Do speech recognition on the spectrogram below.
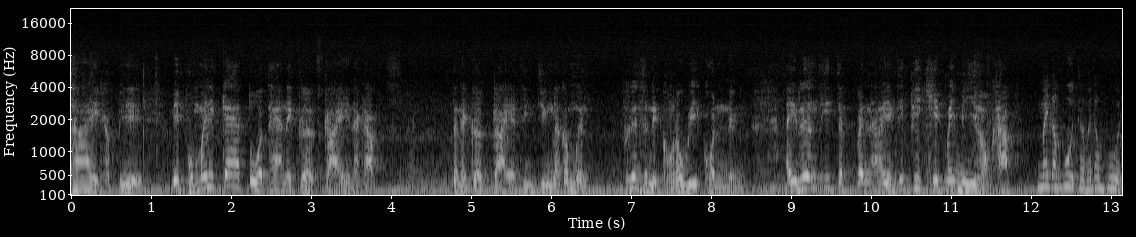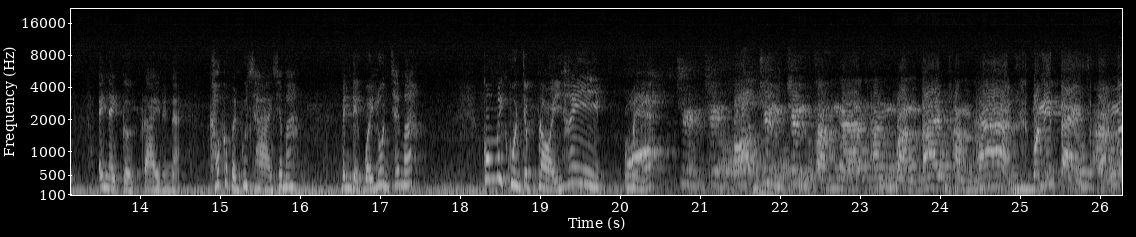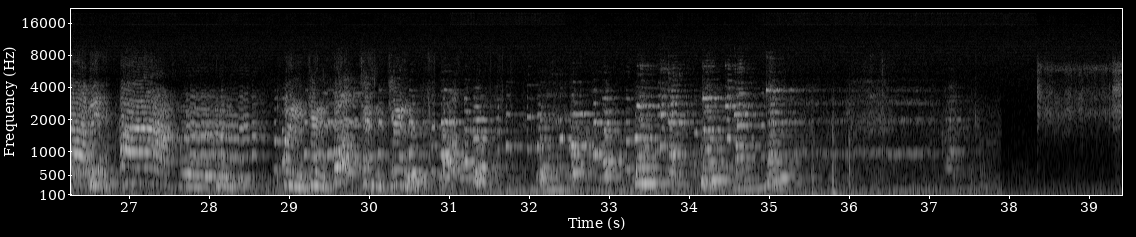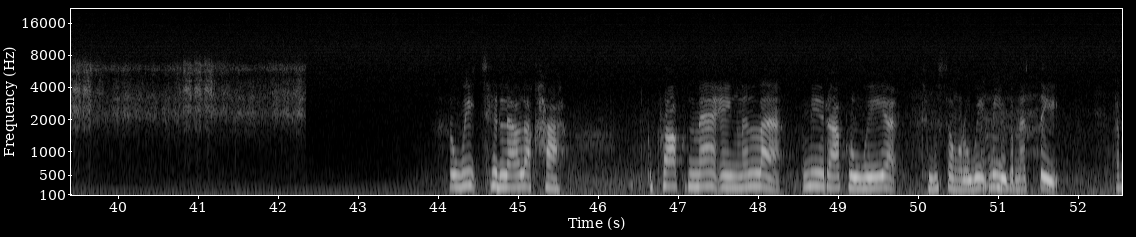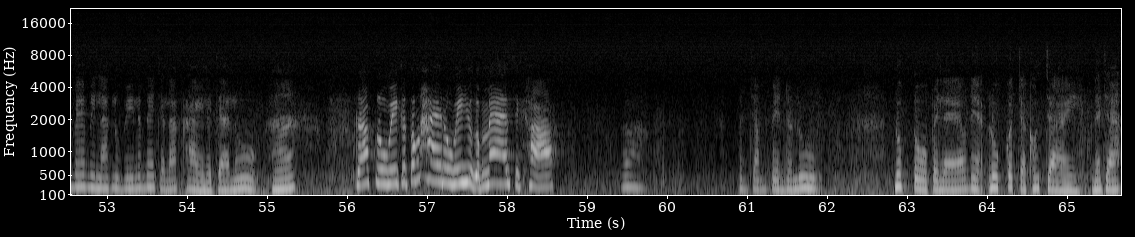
ใช่ครับพี่ นี่ผมไม่ได้แก้ตัวแทนในเกลือไกลนะครับ แต่ในเกลือไกลอะจริง ๆ แล้วก็เหมือนเพื่อนสนิทของเราวิคนหนึ่งไอ้เรื่องที่จะเป็นอะไรอย่างที่พี่คิดไม่มีหรอกครับ ไม่ต้องพูดเธอไม่ต้องพูด ไอ้ในเกิดไกลนึงน่ะเขาก็เป็นผู้ชายใช่ไหมเป็นเด็กวัยรุ่นใช่ไหมก็ไม่ควรจะปล่อยให้แหม ชื่นชื่นเพราะชื่นชื่นทำงานทั้งวันได้พันห้าวันนี้แต่งสามหน้าได้ห้าหมื่นปึ้งชื่นโป๊ะชื่นชื่นรุวิชินแล้วล่ะค่ะ ก็เพราะคุณแม่เองนั่นแหละ ไม่รักรุวิอะ ถึงส่งรุวิมาอยู่กับนัตติ ถ้าแม่ไม่รักลูกวิแล้วแม่จะรักใครล่ะจ้าลูกฮะรักรุวิก็ต้องให้รุวิอยู่กับแม่สิคะมันจำเป็นนะลูก ลูกโตไปแล้วเนี่ยลูกก็จะเข้าใจนะจ๊ะ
